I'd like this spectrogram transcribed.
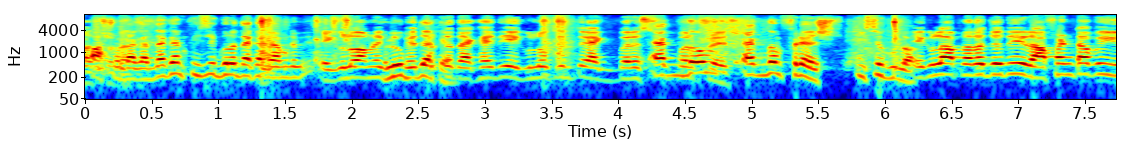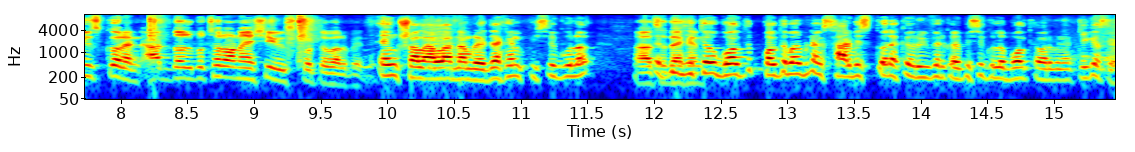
পাঁচশো টাকা। দেখেন পিসি গুলো দেখেন আমরা এগুলো আমরা একটু ভেতরটা দেখাই দিই এগুলো কিন্তু একবারে একদম ফ্রেশ একদম ফ্রেশ পিসি গুলো এগুলো আপনারা যদি রাফ এন্ড টাফে ইউজ করেন আর 10 বছর অনায়াসে ইউজ করতে পারবেন। ইনশাআল্লাহ আল্লাহ নামে। দেখেন পিসি গুলো আচ্ছা, এই দেখেন। কেউ বলতে বলতে পারবে না সার্ভিস করে কেউ রিপেয়ার করে পিসি বলতে পারবে না ঠিক আছে।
